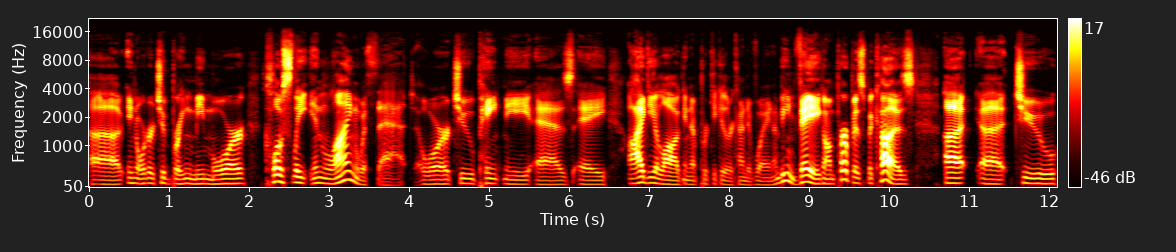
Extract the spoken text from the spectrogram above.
uh, in order to bring me more closely in line with that or to paint me as a ideologue in a particular kind of way. And I'm being vague on purpose because uh, uh, to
